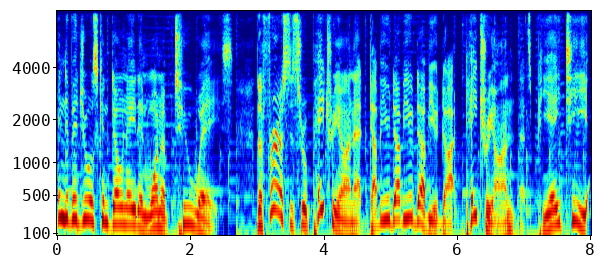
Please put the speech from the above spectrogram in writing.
Individuals can donate in one of two ways. The first is through Patreon at www.patreon, that's P-A-T-R-E-O-N,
